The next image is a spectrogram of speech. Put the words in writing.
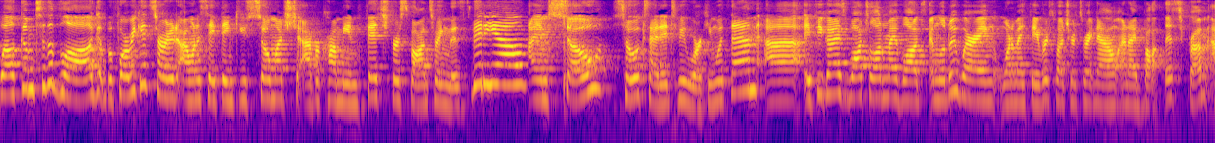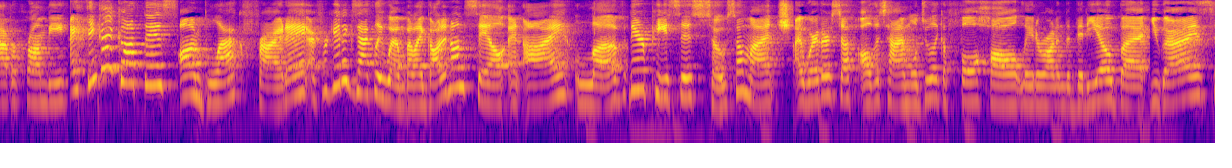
Welcome to the vlog. Before we get started, I wanna say thank you so much to Abercrombie & Fitch for sponsoring this video. I am so, so excited to be working with them. Uh, if you guys watch a lot of my vlogs, I'm literally wearing one of my favorite sweatshirts right now, and I bought this from Abercrombie. I think I got this on Black Friday. I forget exactly when, but I got it on sale, and I love their pieces so, so much. I wear their stuff all the time. We'll do like a full haul later on in the video, but you guys,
